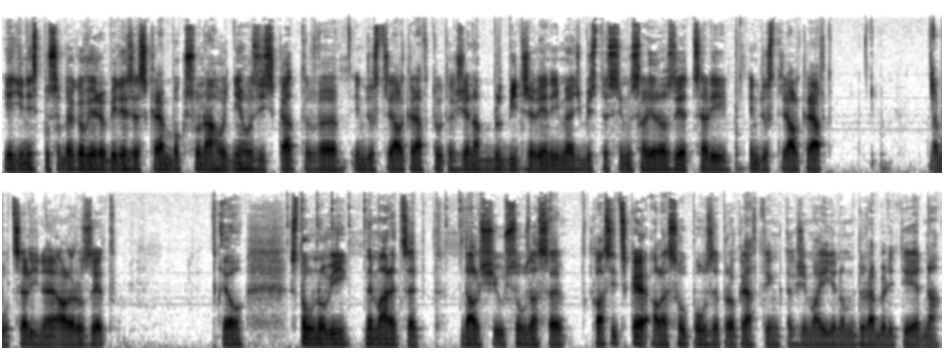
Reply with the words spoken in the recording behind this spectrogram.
Jediný způsob, jak ho vyrobit, je ze scrapboxu náhodně ho získat v Industrial Craftu, takže na blbý dřevěný meč byste si museli rozjet celý Industrial Craft, nebo celý ne, ale rozjet. Jo, nový nemá recept. Další už jsou zase klasické, ale jsou pouze pro crafting, takže mají jenom durability 1.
